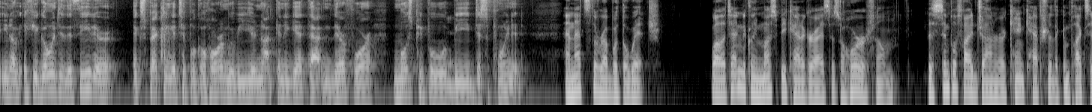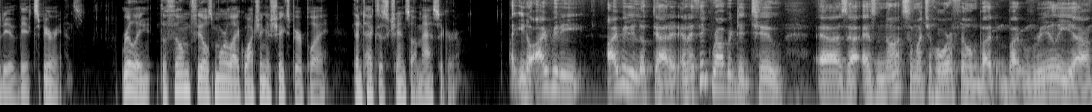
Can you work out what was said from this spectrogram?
you know if you go into the theater expecting a typical horror movie, you're not going to get that, and therefore most people will be disappointed. And that's the rub with The Witch. While it technically must be categorized as a horror film, this simplified genre can't capture the complexity of the experience. Really, the film feels more like watching a Shakespeare play than Texas Chainsaw Massacre. You know, I really, I really looked at it, and I think Robert did too, as a, as not so much a horror film, but but really uh,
